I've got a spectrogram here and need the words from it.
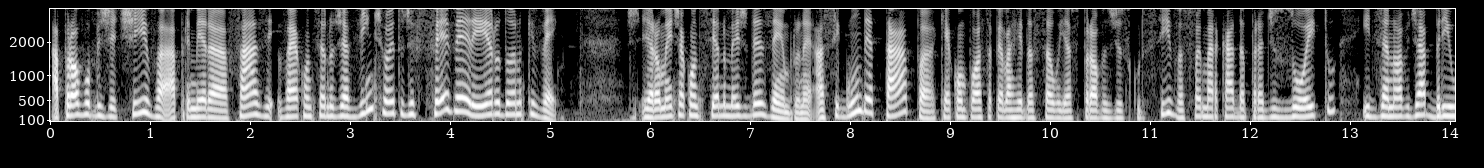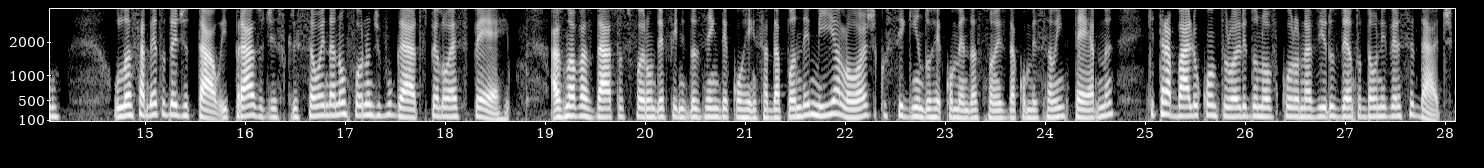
A prova objetiva, a primeira fase, vai acontecer no dia 28 de fevereiro do ano que vem. Geralmente acontecia no mês de dezembro, né? A segunda etapa, que é composta pela redação e as provas discursivas, foi marcada para 18 e 19 de abril. O lançamento do edital e prazo de inscrição ainda não foram divulgados pelo FPR. As novas datas foram definidas em decorrência da pandemia, lógico, seguindo recomendações da comissão interna que trabalha o controle do novo coronavírus dentro da universidade.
